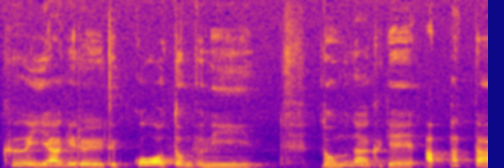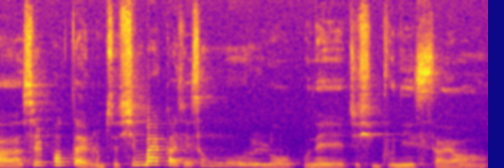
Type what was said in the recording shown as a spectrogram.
그 이야기를 듣고 어떤 분이 너무나 그게 아팠다, 슬펐다 이러면서 신발까지 선물로 보내주신 분이 있어요.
